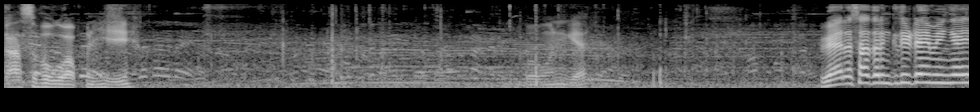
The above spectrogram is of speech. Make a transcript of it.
कास बघू आपण ह्याची. बघून घ्या. वेळेला साधारण किती टायमिंग आहे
